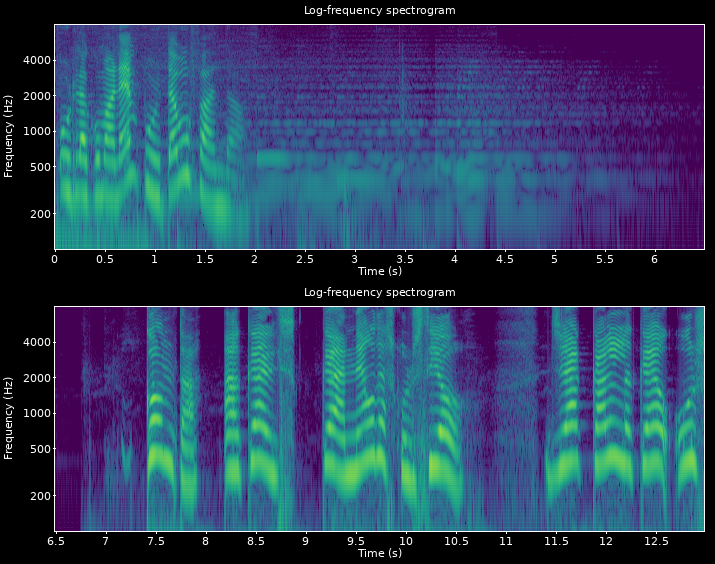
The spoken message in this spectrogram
Us recomanem portar bufanda. Compte, aquells que aneu d'excursió, ja cal que us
